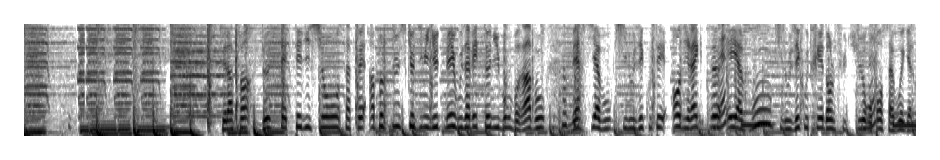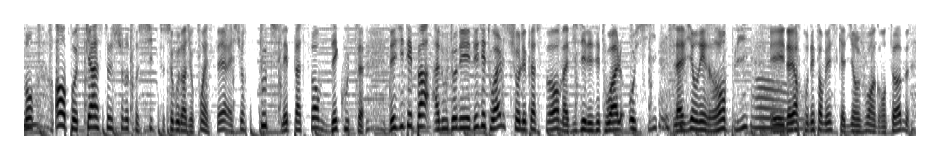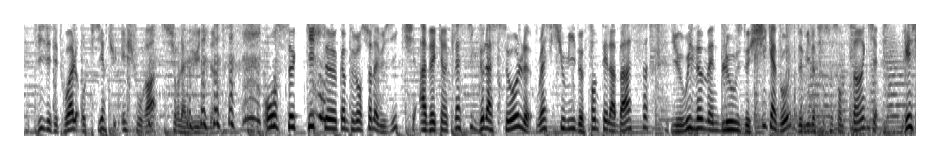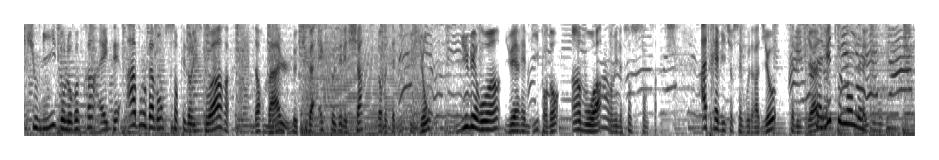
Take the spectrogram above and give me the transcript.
C'est la fin de cette édition, ça fait un peu plus que 10 minutes mais vous avez tenu bon, bravo. Merci à vous qui nous écoutez en direct et à vous qui nous écouterez dans le futur. On pense à vous également en podcast sur notre site segoudradio.fr et sur toutes les plateformes d'écoute. N'hésitez pas à nous donner des étoiles sur les plateformes, à viser les étoiles aussi. La vie en est remplie. Oh. Et d'ailleurs, pour déformer ce qu'a dit un jour un grand homme, vise les étoiles, au pire tu échoueras sur la lune. On se quitte euh, comme toujours sur la musique avec un classique de la soul, Rescue Me de Fantella Bass, du Rhythm and Blues de Chicago de 1965, Rescue Me dont le refrain a été abondamment samplé dans l'histoire. Normal, le tube a explosé les charts lors de sa diffusion, numéro 1 du R&B pendant un mois en 1965. A très vite sur Good Radio. Salut Diane. Salut tout le monde. Salut tout le monde.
